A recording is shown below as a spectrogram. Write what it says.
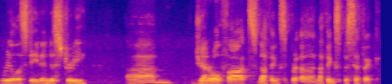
real estate industry. Um, general thoughts, nothing uh, nothing specific.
